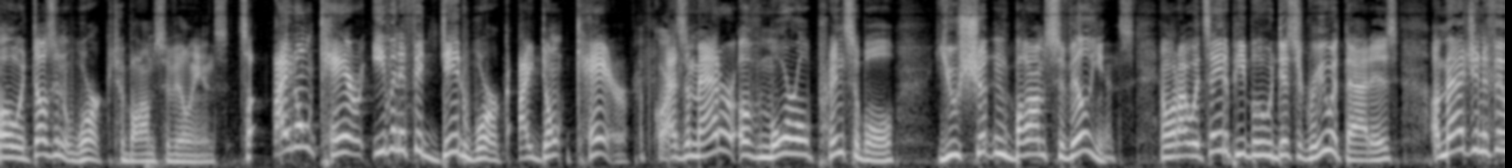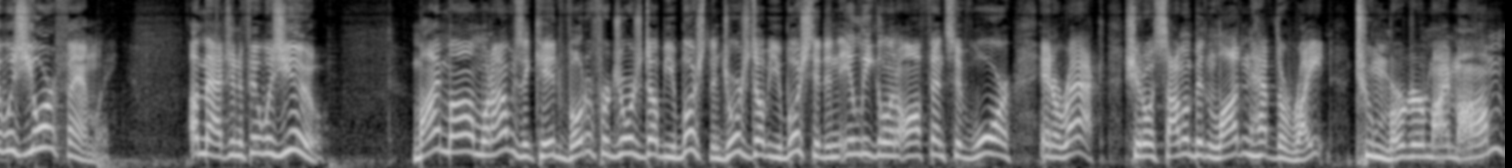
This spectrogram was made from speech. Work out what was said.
"Oh, it doesn't work to bomb civilians." So I don't care even if it did work. I don't care. Of course. As a matter of moral principle, you shouldn't bomb civilians. And what I would say to people who would disagree with that is, imagine if it was your family. Imagine if it was you. My mom, when I was a kid, voted for George W. Bush. Then George W. Bush did an illegal and offensive war in Iraq. Should Osama bin Laden have the right to murder my mom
